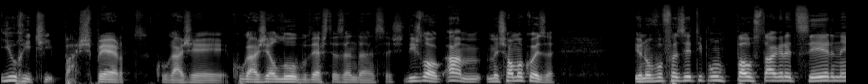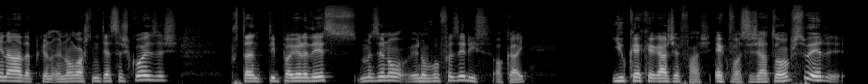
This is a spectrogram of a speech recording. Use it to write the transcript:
E o Richie, pá, esperto, que o, gajo é, que o gajo é lobo destas andanças, diz logo: Ah, mas só uma coisa, eu não vou fazer tipo um post a agradecer nem nada, porque eu não, eu não gosto muito dessas coisas, portanto, tipo, agradeço, mas eu não, eu não vou fazer isso, ok? E o que é que a gaja faz? É que vocês já estão a perceber.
